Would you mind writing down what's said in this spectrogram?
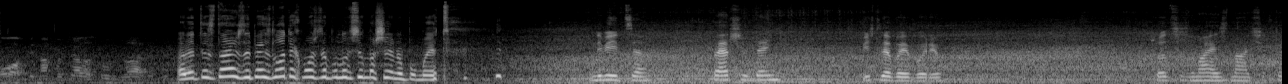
О, вона почала тут злазити. Але ти знаєш, за 5 злотих можна було всю машину помити. Дивіться, перший день після виборів. Що це має значити?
